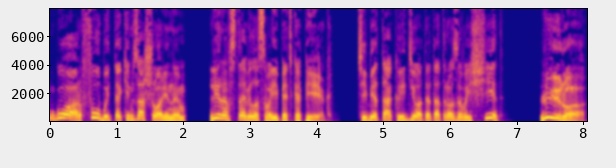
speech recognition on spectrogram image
«Гор, фу быть таким зашоренным!» Лира вставила свои пять копеек. «Тебе так идет этот розовый щит?» «Лира!»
